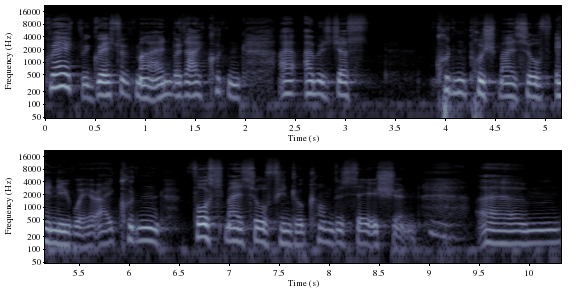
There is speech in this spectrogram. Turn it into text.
great regret of mine, but I couldn't. I, I was just couldn't push myself anywhere. I couldn't force myself into a conversation. Um,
